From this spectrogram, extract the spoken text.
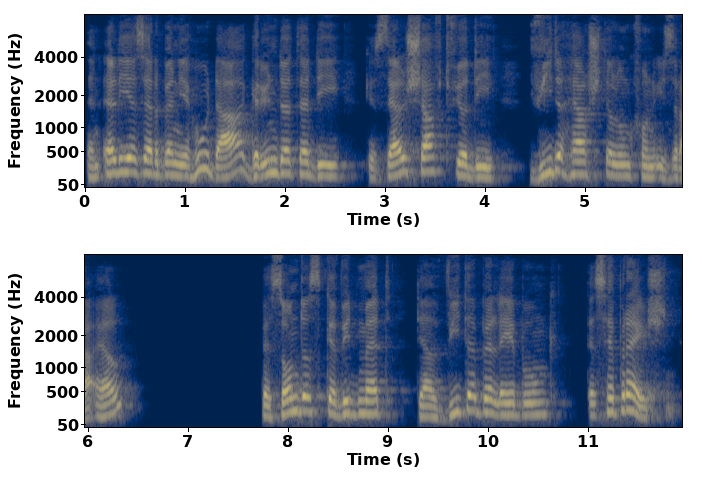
Denn Eliezer ben Yehuda gründete die Gesellschaft für die Wiederherstellung von Israel, besonders gewidmet der Wiederbelebung des Hebräischen.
